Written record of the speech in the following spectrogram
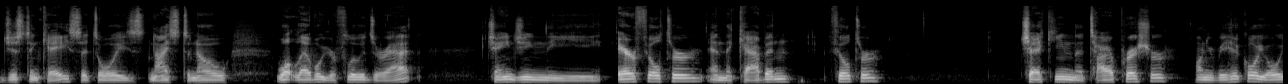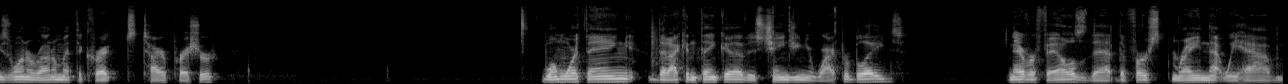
just in case. It's always nice to know what level your fluids are at. Changing the air filter and the cabin filter, checking the tire pressure on your vehicle. You always want to run them at the correct tire pressure. One more thing that I can think of is changing your wiper blades. Never fails that the first rain that we have,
